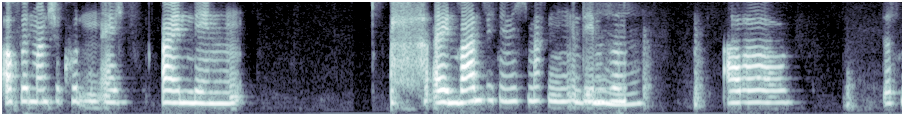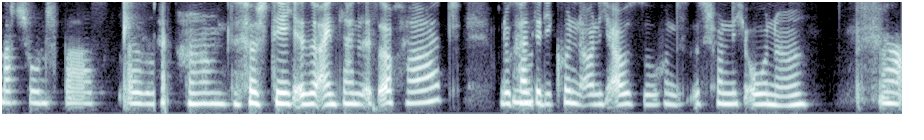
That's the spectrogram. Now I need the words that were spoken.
auch wenn manche Kunden echt einen den einen wahnsinnig machen in dem Sinne. Mhm. Aber das macht schon Spaß. Also, Ähm, das verstehe ich. Also Einzelhandel ist auch hart und du mhm. kannst ja die Kunden auch nicht aussuchen. Das ist schon nicht ohne. ja.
